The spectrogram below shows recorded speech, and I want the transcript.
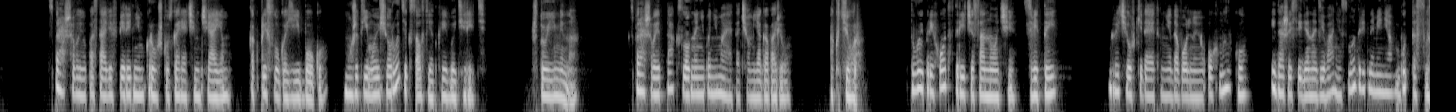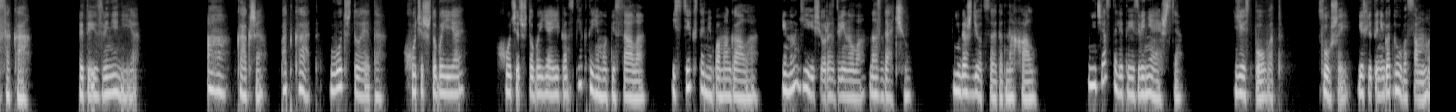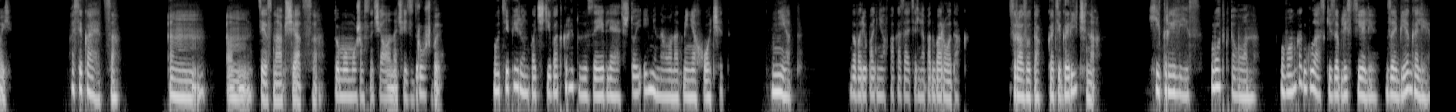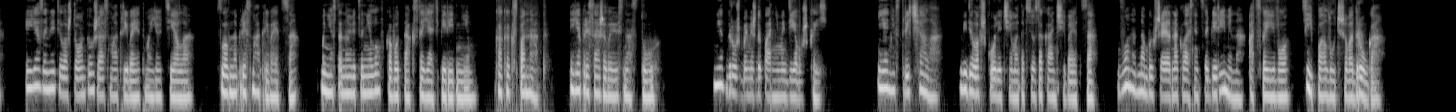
Спрашиваю, поставив перед ним кружку с горячим чаем, как прислуга ей-богу. Может, ему еще ротик салфеткой вытереть? «Что именно?» Спрашивает так, словно не понимает, о чем я говорю. «Актер. Твой приход в три часа ночи, цветы, Грачев кидает мне довольную ухмылку и даже сидя на диване смотрит на меня, будто свысока. Это извинения. Ага, как же. Подкат. Вот что это. Хочет, чтобы я... Хочет, чтобы я и конспекты ему писала, и с текстами помогала, и ноги еще раздвинула на сдачу. Не дождется этот нахал. Не часто ли ты извиняешься? Есть повод. Слушай, если ты не готова со мной... Осекается. Эм, эм, тесно общаться, то мы можем сначала начать с дружбы. Вот теперь он почти в открытую заявляет, что именно он от меня хочет. Нет, говорю, подняв показательно подбородок. Сразу так категорично? Хитрый лис. Вот кто он. Вон как глазки заблестели, забегали. И я заметила, что он тоже осматривает мое тело. Словно присматривается. Мне становится неловко вот так стоять перед ним. Как экспонат. И я присаживаюсь на стул. Нет дружбы между парнем и девушкой. Я не встречала. Видела в школе, чем это все заканчивается. Вон одна бывшая одноклассница беременна от своего типа лучшего друга.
